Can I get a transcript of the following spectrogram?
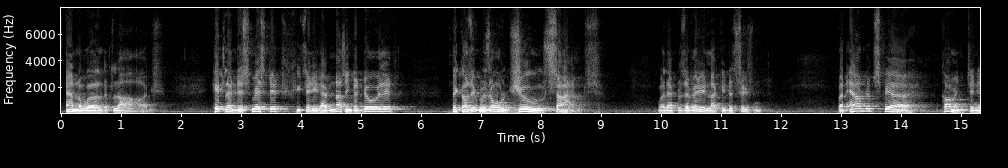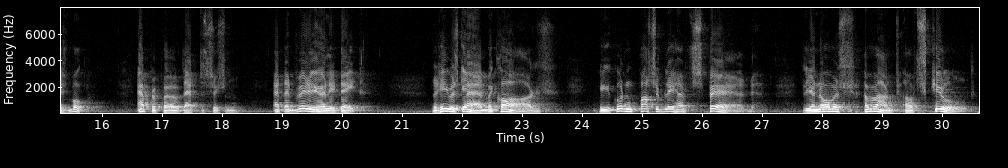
and the world at large, Hitler dismissed it. He said he'd have nothing to do with it because it was all Jew science. Well, that was a very lucky decision. But Albert Speer comments in his book, apropos of that decision, at that very early date that he was glad because he couldn't possibly have spared the enormous amount of skilled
